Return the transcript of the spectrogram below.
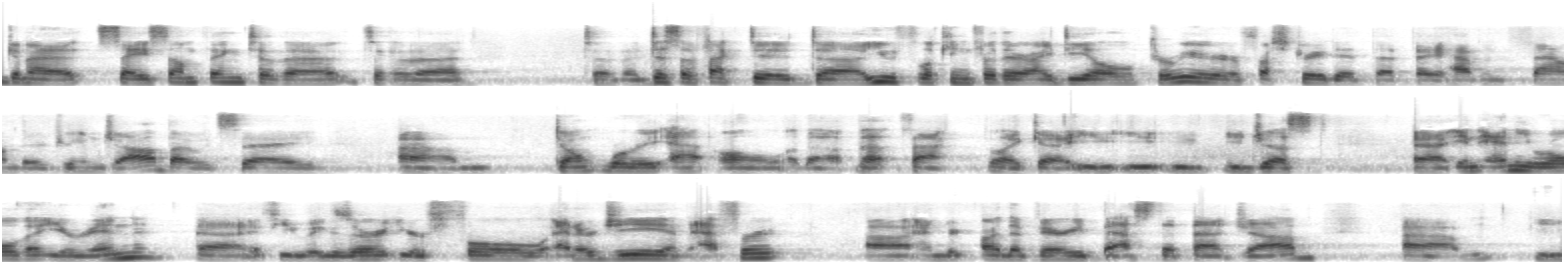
gonna say something to the to the to the disaffected uh, youth looking for their ideal career, frustrated that they haven't found their dream job, I would say, um, don't worry at all about that fact. Like uh, you, you, you just uh, in any role that you're in, uh, if you exert your full energy and effort uh, and are the very best at that job, um, you,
